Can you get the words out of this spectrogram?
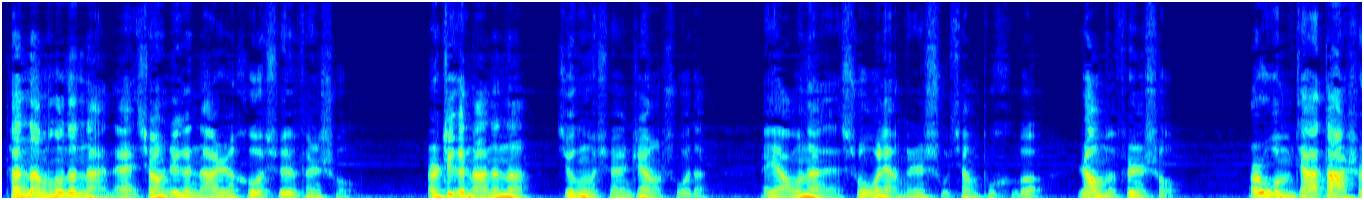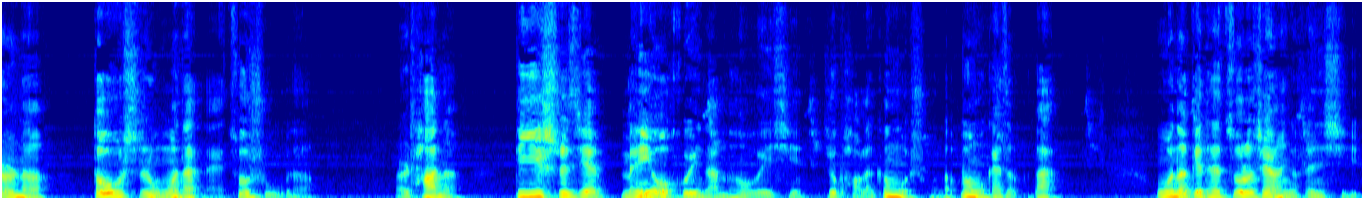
她男朋友的奶奶就让这个男人和我学员分手，而这个男的呢，就跟我学员这样说的：“哎呀，我奶奶说我两个人属相不合，让我们分手。而我们家大事儿呢，都是我奶奶做主的。而她呢，第一时间没有回男朋友微信，就跑来跟我说了，问我该怎么办。我呢，给她做了这样一个分析，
